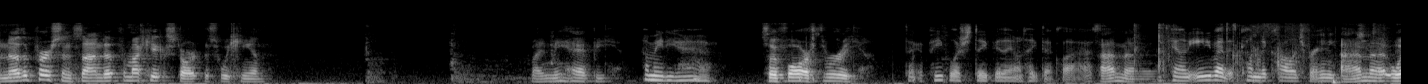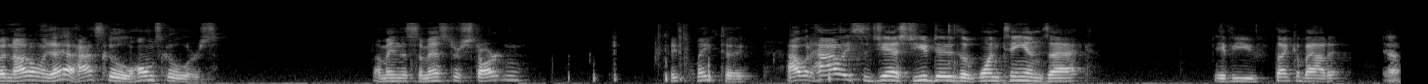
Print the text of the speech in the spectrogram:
Another person signed up for my Kickstart this weekend. Made me happy. How many do you have? So far, three. The people are stupid. They don't take that class. I know. I'm telling you, anybody that's coming to college for anything. I know. Well, not only that, high school, homeschoolers. I mean, the semester's starting. People need to. I would highly suggest you do the 110, Zach. If you think about it. Yeah.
